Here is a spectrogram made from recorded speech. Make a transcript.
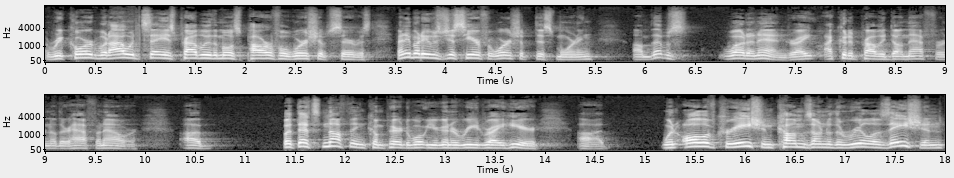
record what I would say is probably the most powerful worship service. If anybody was just here for worship this morning, um, that was what an end, right? I could have probably done that for another half an hour. Uh, but that's nothing compared to what you're going to read right here. Uh, when all of creation comes under the realization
